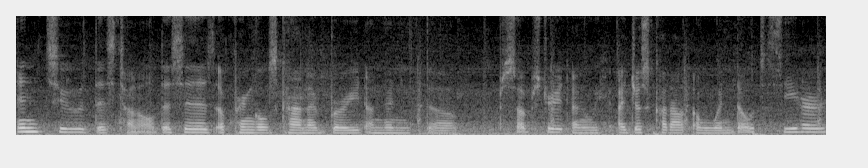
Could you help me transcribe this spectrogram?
into this tunnel this is a Pringles can I buried underneath the substrate and we I just cut out a window to see her.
